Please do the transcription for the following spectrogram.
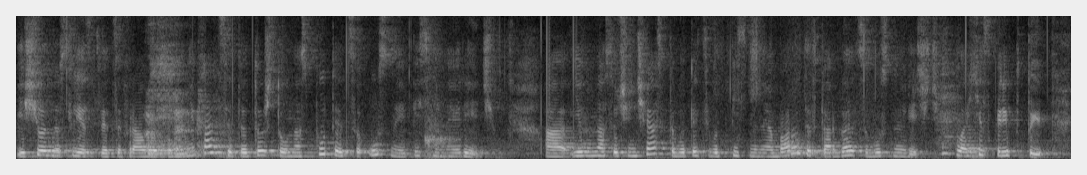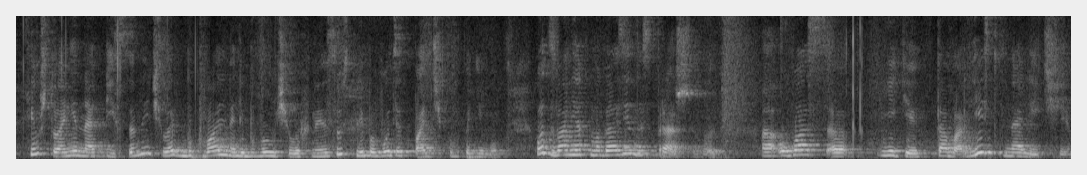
еще одно следствие цифровой коммуникации – это то, что у нас путается устная и письменная речь. А, и у нас очень часто вот эти вот письменные обороты вторгаются в устную речь. Чем плохи скрипты? Тем, что они написаны, человек буквально либо выучил их наизусть, либо водит пальчиком по нему. Вот звонят в магазин и спрашивают, «А у вас э, некий товар есть в наличии?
